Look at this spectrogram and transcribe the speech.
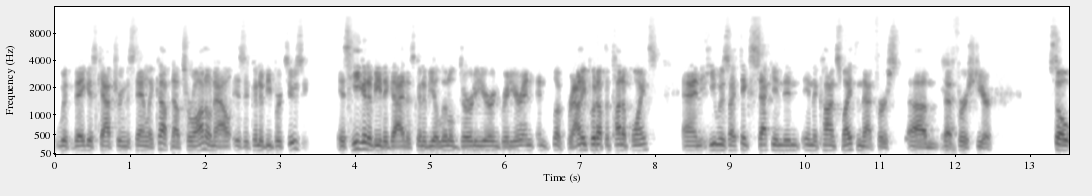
with Vegas capturing the Stanley Cup. Now Toronto now is it going to be Bertuzzi? Is he going to be the guy that's going to be a little dirtier and grittier? And, and look, Brownie put up a ton of points, and he was I think second in in the Conn Smythe in that first um, yeah. that first year. So,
